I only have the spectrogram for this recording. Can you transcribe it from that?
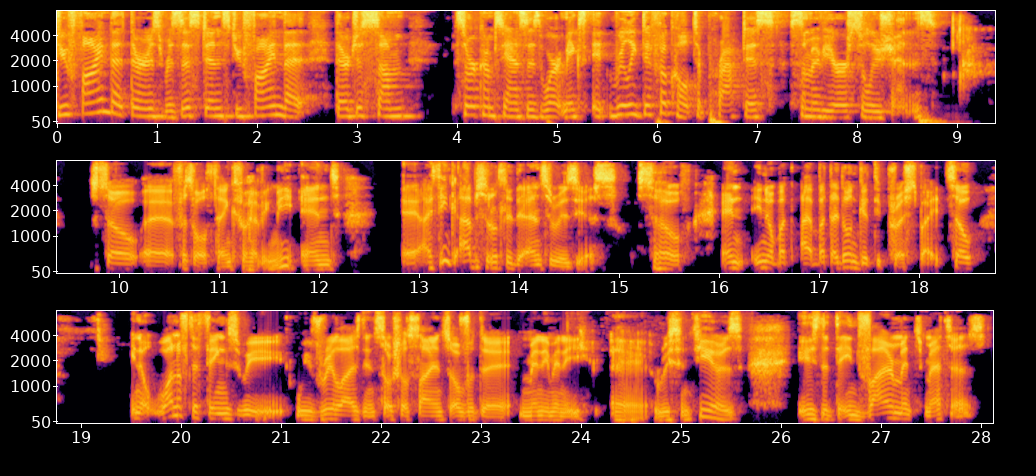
do you find that there is resistance? Do you find that there are just some circumstances where it makes it really difficult to practice some of your solutions? So, uh, first of all, thanks for having me. And uh, I think absolutely the answer is yes. So, and you know, but I, but I don't get depressed by it. So, you know, one of the things we we've realized in social science over the many many uh, recent years is that the environment matters,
